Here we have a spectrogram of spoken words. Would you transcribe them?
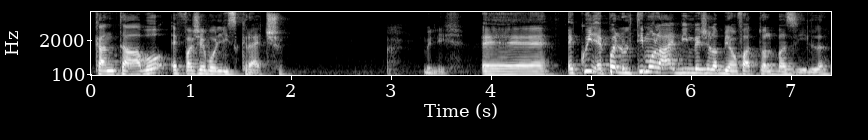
cantavo e facevo gli scratch. Bellissimo. E, e qui- e poi l'ultimo live invece l'abbiamo fatto al Basil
